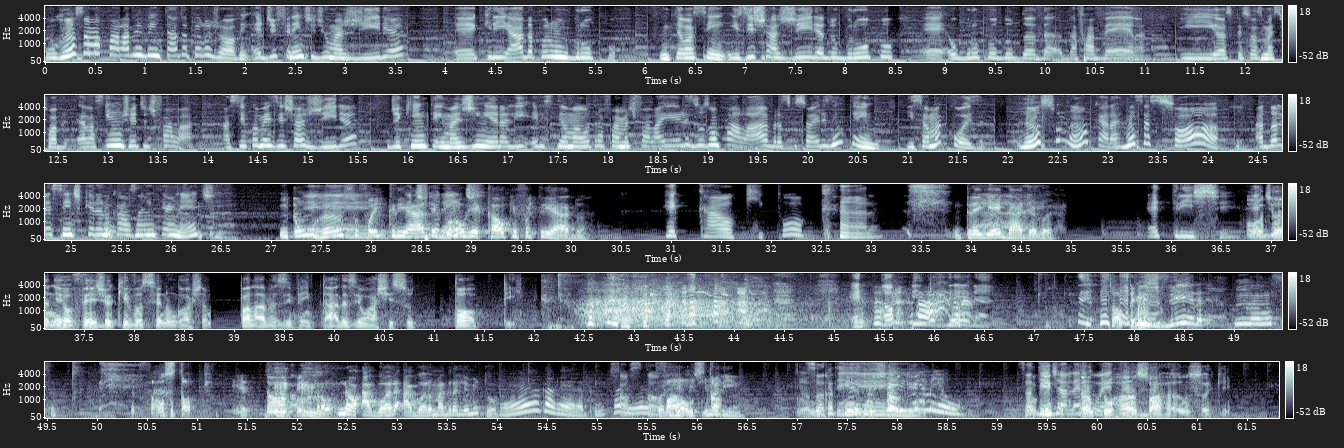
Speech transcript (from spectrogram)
O ranço é uma palavra inventada pelo jovem. É diferente de uma gíria é, criada por um grupo. Então, assim, existe a gíria do grupo, é, o grupo do- da, da- da favela e as pessoas mais pobres, elas têm um jeito de falar. Assim como existe a gíria de quem tem mais dinheiro ali, eles têm uma outra forma de falar e eles usam palavras que só eles entendem. Isso é uma coisa. Ranço não, cara. Ranço é só adolescente querendo causar na internet. Então o É, ranço foi é criado diferente. igual o recalque foi criado. Recalque. Pô, cara. Entreguei a idade agora. É triste. Ô, é tipo Dani, eu vejo que você não gosta de palavras inventadas, eu acho isso top. É topzera. Top. Piseira! Nossa. É top. Então, Não, agora, agora o Magrelo imitou. É, galera, brincadeira. Repetir, Marinho. Eu Só nunca tem- tinha visto alguém, É meu. Só alguém tem com dialeto tanto ranço a ranço aqui.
